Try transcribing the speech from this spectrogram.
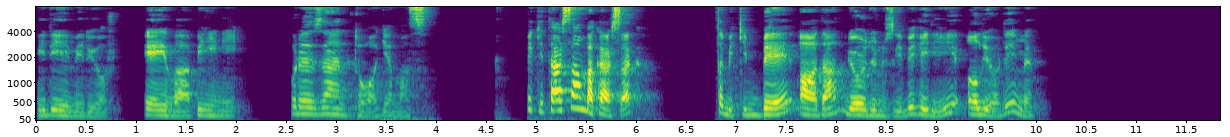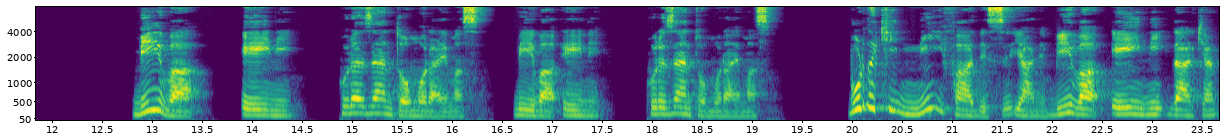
hediye veriyor. Eiwa B ni presento agemas. Peki tersten bakarsak tabii ki B A'dan gördüğünüz gibi hediyeyi alıyor değil mi? B wa A ni presentoをもらいます。B wa A ni presentoをもらいます。Buradaki ni ifadesi yani B wa A ni derken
